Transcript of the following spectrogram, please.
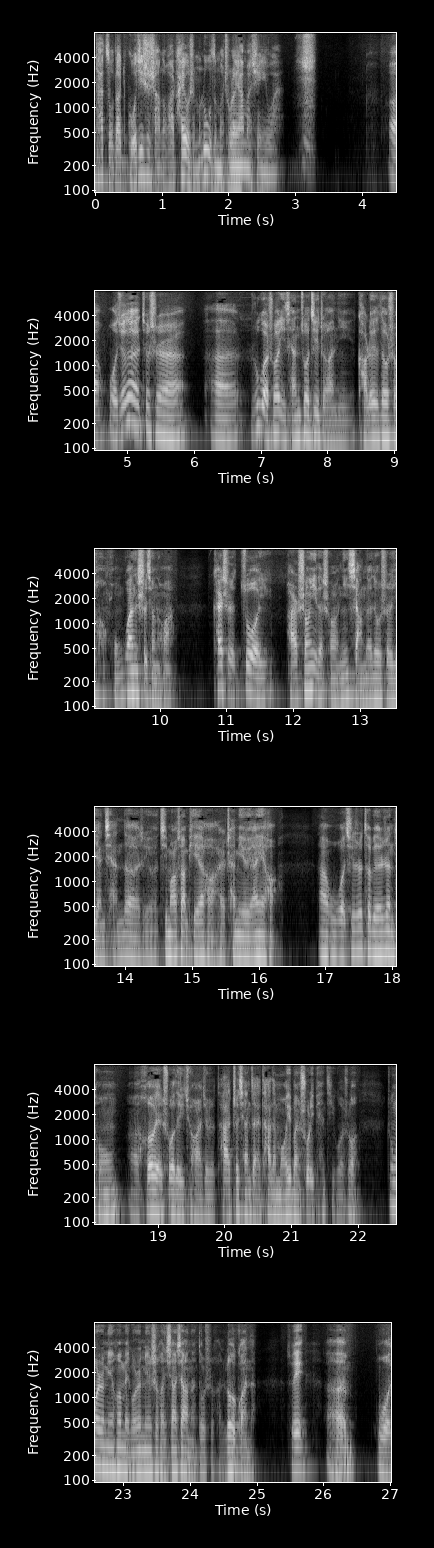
他走到国际市场的话，还有什么路子吗？除了亚马逊以外？呃，我觉得就是呃，如果说以前做记者，你考虑的都是很宏观的事情的话，开始做一盘生意的时候，你想的都是眼前的这个鸡毛蒜皮也好，还是柴米油盐也好。啊，我其实特别认同呃何伟说的一句话，就是他之前在他的某一本书里边提过，说中国人民和美国人民是很相像的，都是很乐观的。所以呃，我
